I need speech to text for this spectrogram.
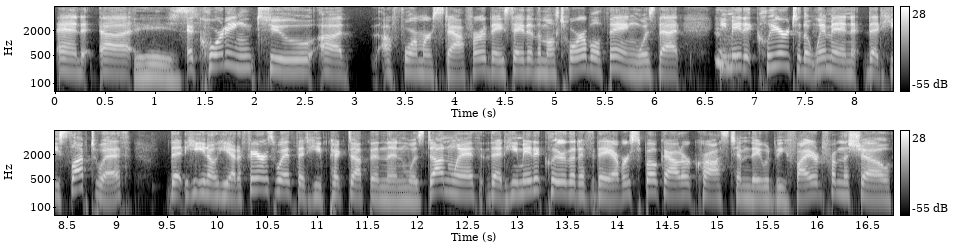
And uh, according to uh, a former staffer, they say that the most horrible thing was that he made it clear to the women that he slept with that he, you know, he had affairs with, that he picked up and then was done with, that he made it clear that if they ever spoke out or crossed him, they would be fired from the show.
